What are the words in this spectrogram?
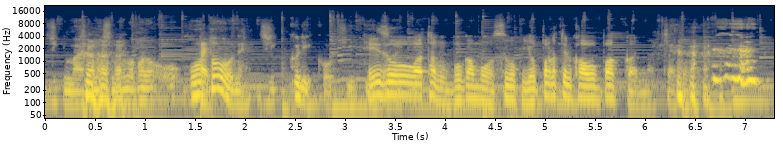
時期もありますので、まあ、この音をね、じっくりこう聞いて映像は多分僕はもうすごく酔っ払ってる顔ばっかになっちゃう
